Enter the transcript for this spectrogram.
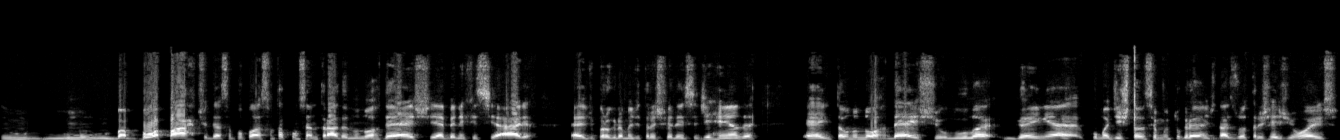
uma boa parte dessa população está concentrada no Nordeste, é beneficiária é, de programa de transferência de renda. É, então, no Nordeste, o Lula ganha com uma distância muito grande. Das outras regiões,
